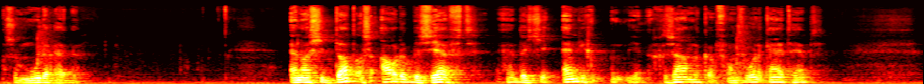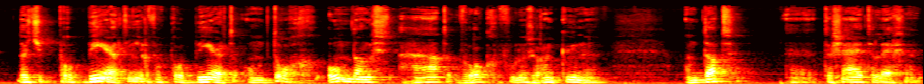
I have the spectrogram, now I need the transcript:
als een moeder hebben. En als je dat als ouder beseft, hè, dat je en die, gezamenlijke verantwoordelijkheid hebt, dat je probeert, in ieder geval probeert om toch, ondanks haat, wrokgevoelens, rancune, om dat eh, terzijde te leggen,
